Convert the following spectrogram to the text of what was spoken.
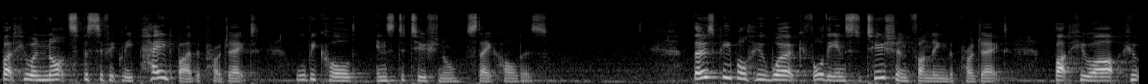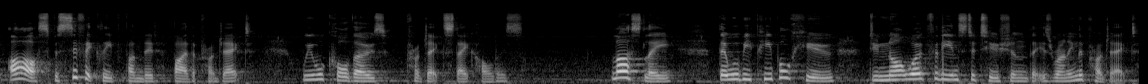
but who are not specifically paid by the project will be called institutional stakeholders. Those people who work for the institution funding the project, but who are, who are specifically funded by the project, we will call those project stakeholders. Lastly, there will be people who do not work for the institution that is running the project,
